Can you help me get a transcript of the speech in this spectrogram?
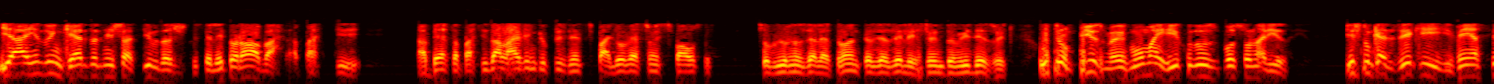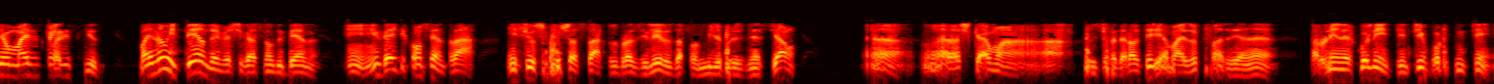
E ainda o inquérito administrativo da Justiça Eleitoral, a partir, aberto a partir da live em que o presidente espalhou versões falsas sobre urnas eletrônicas e as eleições de 2018. O trumpismo é o irmão mais rico dos bolsonaristas. Isso não quer dizer que venha a ser o mais esclarecido. Mas não entendo a investigação do Bena. Em, em vez de concentrar em seus puxa-sacos brasileiros da família presidencial, ah, acho que é uma, a Polícia Federal teria mais o que fazer, né? Carolina Ercolim, tintim por tintim.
